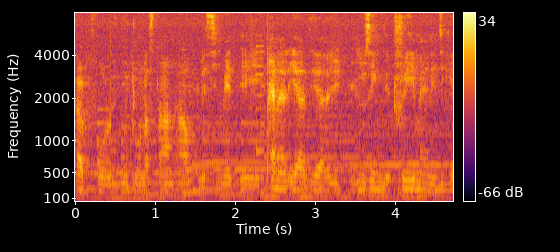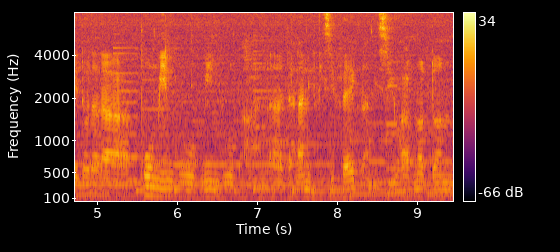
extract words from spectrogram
helpful for you to understand how to estimate a panel ARDL using the three main indicators that are poor mean group, mean group and uh, dynamic fixed effect and if you have not done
